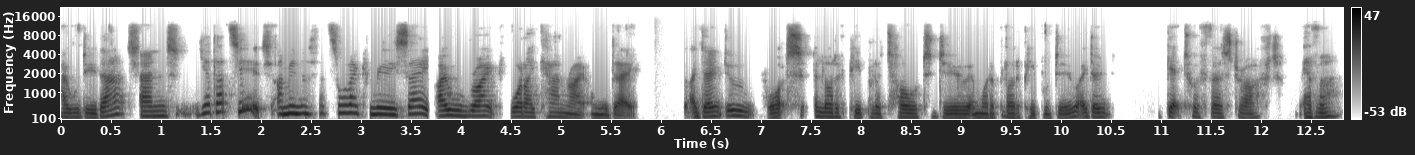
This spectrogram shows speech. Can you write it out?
I will do that. And yeah, that's it. I mean, that's all I can really say. I will write what I can write on the day. I don't do what a lot of people are told to do and what a lot of people do. I don't get to a first draft ever.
